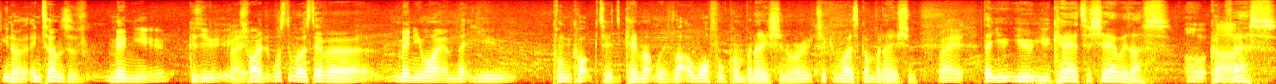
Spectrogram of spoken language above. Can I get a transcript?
you know, in terms of menu? Because you Right. tried. What's the worst ever menu item that you concocted, came up with, like a waffle combination or a chicken rice combination Right. that you, you, you care to share with us? Oh, uh, Confess.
